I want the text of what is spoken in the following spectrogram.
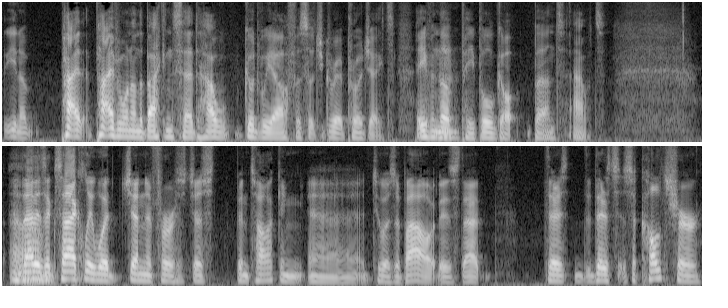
you know, pat, pat everyone on the back and said how good we are for such a great project, even mm. though people got burnt out. And um, that is um, exactly what Jennifer has just been talking uh, to us about. Is that there's there's a culture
